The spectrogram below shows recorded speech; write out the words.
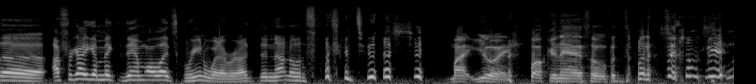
uh, I forgot you gotta make the damn all lights green or whatever. I did not know how to fucking do that shit. Mike, you're a fucking asshole for doing that shit to me.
